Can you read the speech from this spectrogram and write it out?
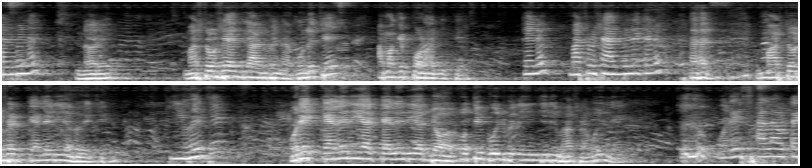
আসবে না? না রে মাস্টারমশাই আজকে আসবে না। বলেছে আমাকে পড়া দিতে। কেন? মাস্টার বসে আসবে না কেন? মাস্টারমশাইয়ের ক্যালেরিয়া হয়েছে। কি হয়েছে? ওরে ক্যালেরিয়া ক্যালেরিয়া জ্বর ও তুই বুঝবি না ইঞ্জিনি ভাষা বুঝলি? ওরে শালা ওটা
